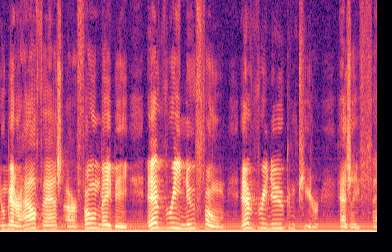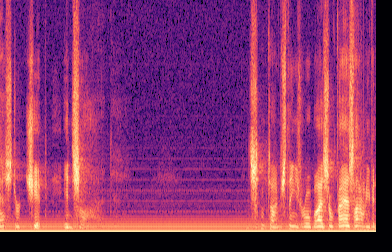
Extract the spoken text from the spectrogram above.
no matter how fast our phone may be, every new phone, every new computer has a faster chip inside. Sometimes things roll by so fast I don't even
